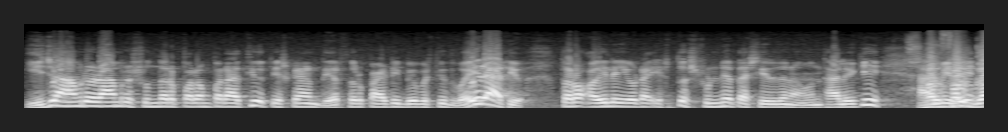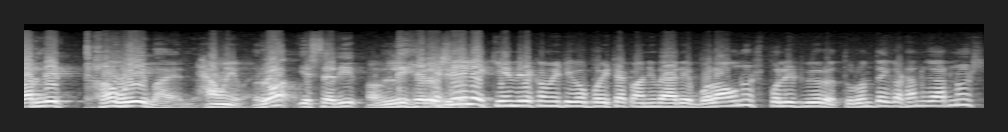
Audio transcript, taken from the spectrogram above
हिजो हाम्रो राम्रो सुन्दर परम्परा थियो त्यस कारण धेर थोर पार्टी व्यवस्थित भइरहेको थियो। तर अहिले एउटा यस्तो शून्यता सिर्जना हुन थाल्यो कि गर्ने ठाउँै भएन। ठाउँै भएन। र यसरी लेखेर यसैले केन्द्रीय कमिटीको बैठक अनिवार्य बोलाउनुहोस् पोलिट ब्युरो तुरन्तै गठन गर्नुहोस्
